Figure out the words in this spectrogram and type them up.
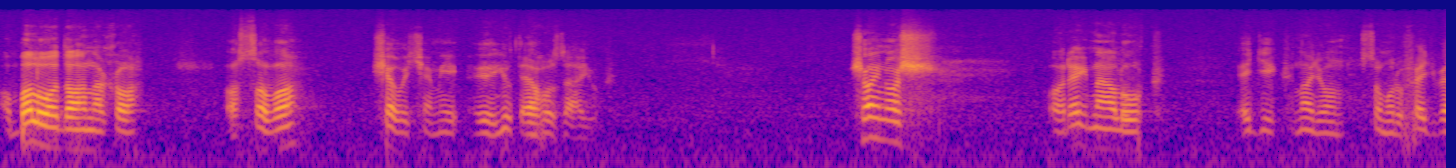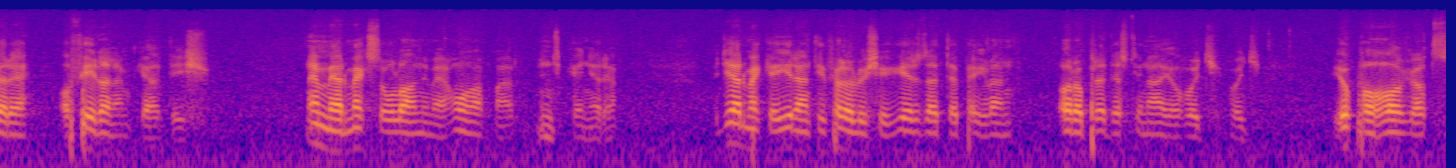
a baloldalnak a, a szava sehogy sem jut el hozzájuk. Sajnos a regnálók egyik nagyon szomorú fegyvere a félelemkeltés. Nem mer megszólalni, mert holnap már nincs kenyere. A gyermeke iránti felelősség érzete Pélen arra predestinálja, hogy, hogy jobb, ha hallgatsz,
